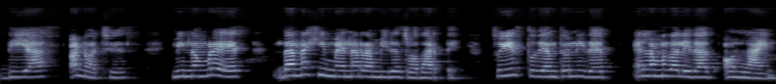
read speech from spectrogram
días o noches. Mi nombre es Dana Jimena Ramírez Rodarte. Soy estudiante UNIDEP en la modalidad online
